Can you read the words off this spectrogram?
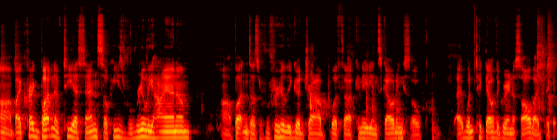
uh, by Craig Button of TSN, so he's really high on him. Uh, Button does a really good job with uh, Canadian scouting, so I wouldn't take that with a grain of salt. I think it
